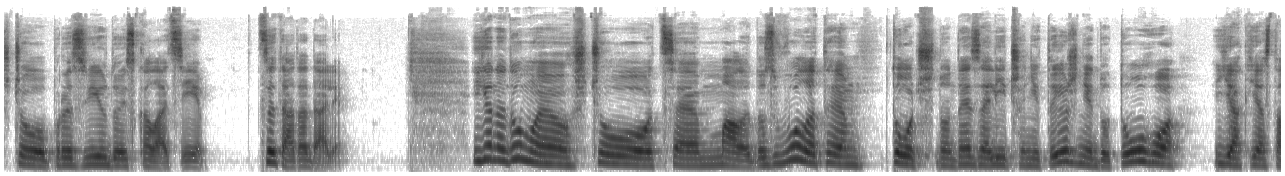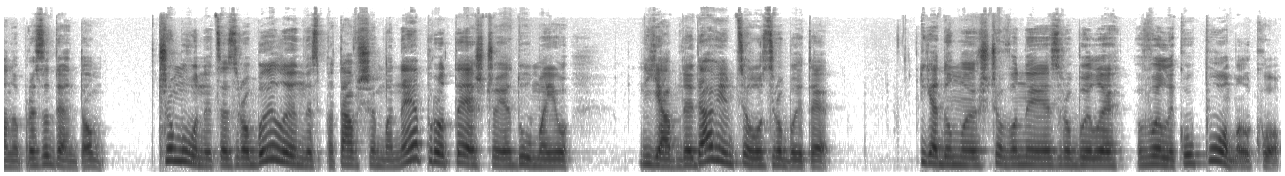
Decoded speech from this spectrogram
що призвів до ескалації. Цитата далі. Я не думаю, що це мали дозволити точно не за лічені тижні до того, як я стану президентом. Чому вони це зробили, не спитавши мене про те, що я думаю, я б не дав їм цього зробити. Я думаю, що вони зробили велику помилку.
